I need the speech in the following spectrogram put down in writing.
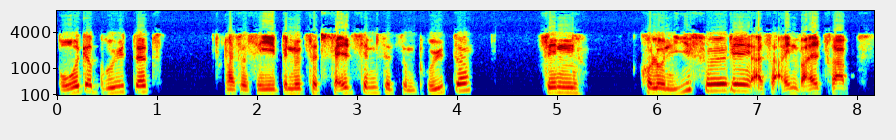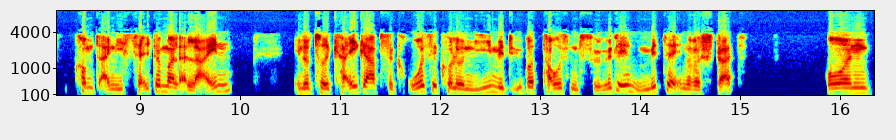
Burgen brütet. Also sie benutzen Felsimse zum Brüten, sind Kolonievögel, also ein Waldrapp kommt eigentlich selten mal allein. In der Türkei gab es eine große Kolonie mit über 1000 Vögeln, Mitte in der Stadt. Und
